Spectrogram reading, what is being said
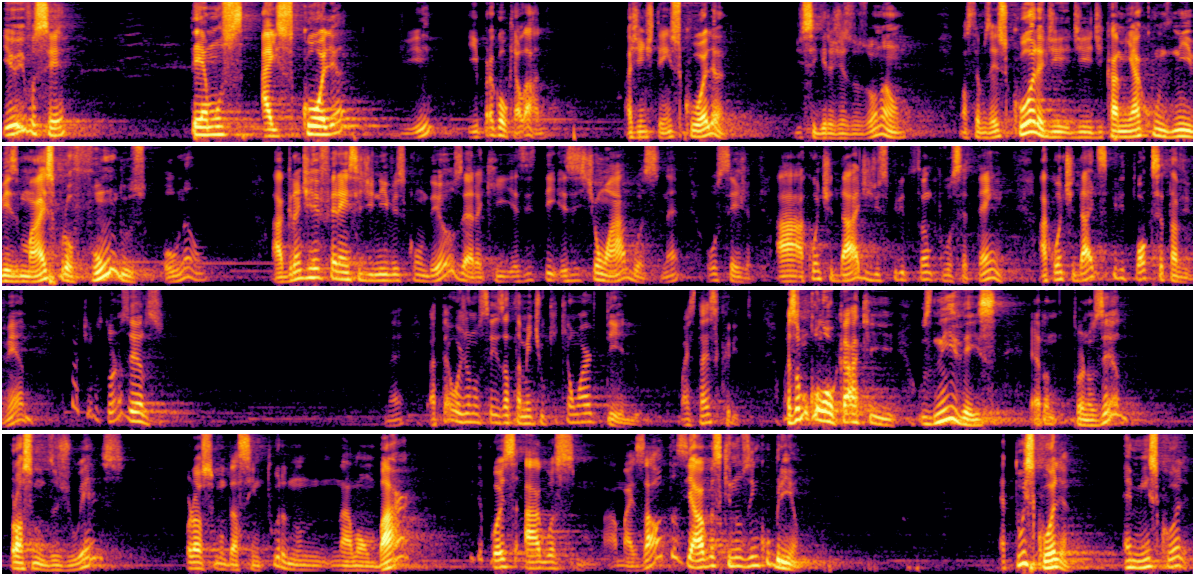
Eu e você temos a escolha de ir para qualquer lado. A gente tem escolha de seguir a Jesus ou não. Nós temos a escolha de, de, de caminhar com níveis mais profundos ou não. A grande referência de níveis com Deus era que existiam águas, né? ou seja, a quantidade de Espírito Santo que você tem, a quantidade espiritual que você está vivendo, que batia nos tornozelos. Né? Até hoje eu não sei exatamente o que é um artelho, mas está escrito. Mas vamos colocar que os níveis eram tornozelo, próximo dos joelhos, próximo da cintura, na lombar, e depois águas mais altas e águas que nos encobriam. É tua escolha, é minha escolha.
